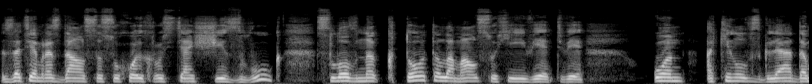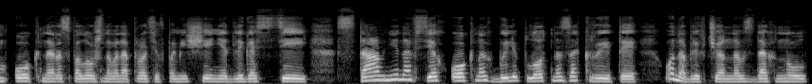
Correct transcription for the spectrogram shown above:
Затем раздался сухой хрустящий звук, словно кто-то ломал сухие ветви. Он окинул взглядом окна, расположенного напротив помещения для гостей. Ставни на всех окнах были плотно закрыты. Он облегченно вздохнул.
